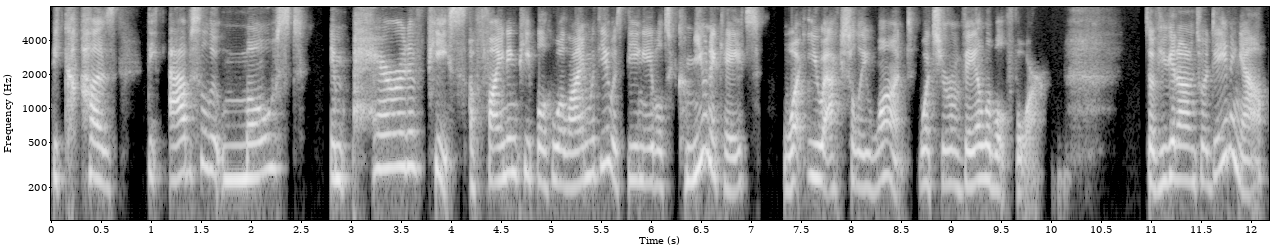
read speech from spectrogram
Because the absolute most imperative piece of finding people who align with you is being able to communicate what you actually want, what you're available for. So if you get onto a dating app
